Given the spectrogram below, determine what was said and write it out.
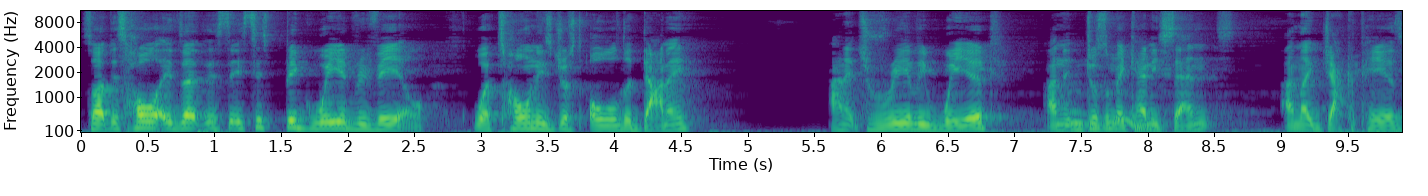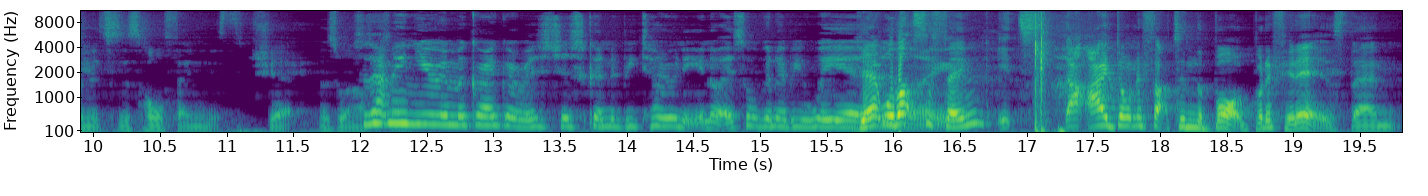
So like this whole it's, this, it's this big weird reveal where Tony's just older Danny, and it's really weird and it doesn't make any sense. And like Jack appears and it's this whole thing. and It's shit as well. Does that mean Ewan McGregor is just going to be Tony? You know, it's all going to be weird. Yeah, well, and, that's the thing. It's that I don't know if that's in the book, but if it is, then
